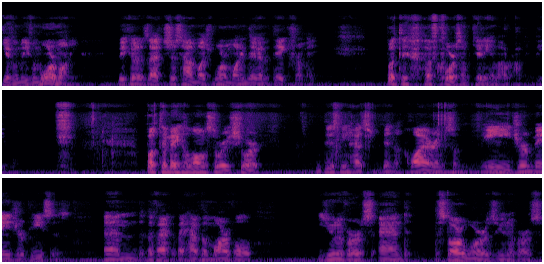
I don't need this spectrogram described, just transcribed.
give them even more money because that's just how much more money they're going to take from me. But the, of course, I'm kidding about robbing. People. but to make a long story short, Disney has been acquiring some major, major pieces. And the fact that they have the Marvel universe and the Star Wars universe,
